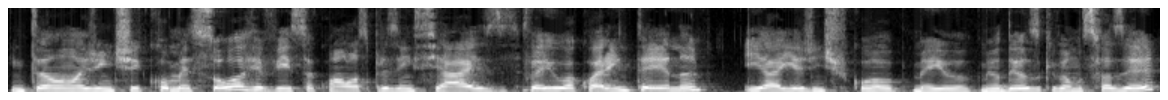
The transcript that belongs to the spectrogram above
Então a gente começou a revista com aulas presenciais, veio a quarentena e aí a gente ficou meio, meu Deus, o que vamos fazer?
